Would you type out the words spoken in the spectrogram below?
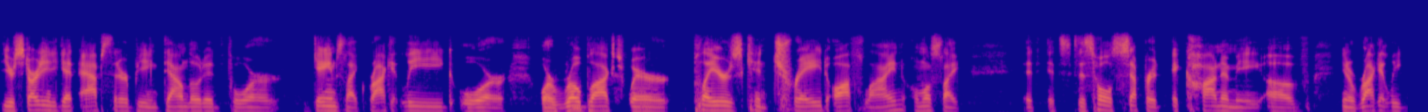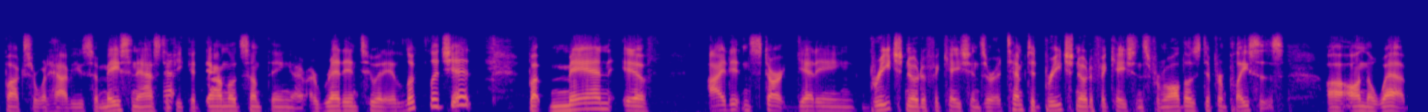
you're starting to get apps that are being downloaded for games like Rocket League or or mm-hmm. Roblox where players can trade offline, almost like it, it's this whole separate economy of you know Rocket League bucks or what have you. So Mason asked if he could download something. I, I read into it. It looked legit, but man, if I didn't start getting breach notifications or attempted breach notifications from all those different places uh, on the web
